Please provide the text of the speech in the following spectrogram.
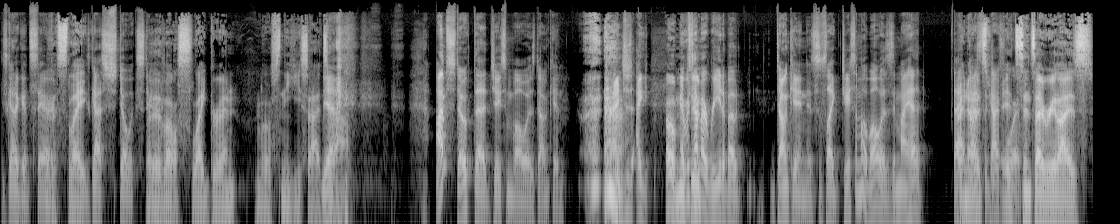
he's got a good with stare. a slight, He's got a stoic with stare. a little slight grin, a little sneaky side Yeah. smile. I'm stoked that Jason Momoa is Duncan. I just, I Oh, me every too. time I read about Duncan, it's just like Jason Momoa is in my head. That, I know that's it's, the guy for it's it. since I realized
